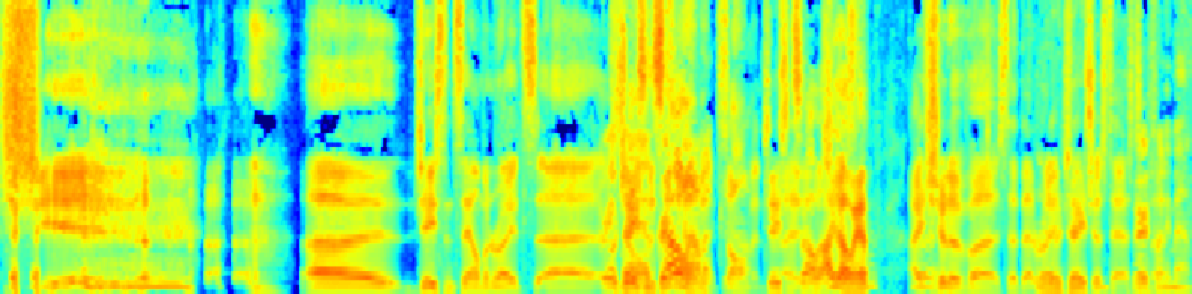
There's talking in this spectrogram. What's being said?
Shit. Uh, Jason Salmon writes. Uh, Oh, Jason band, great Salmon. comic, Salmon. Jason I Salmon, I just- know him. I should have uh, said that I right. know I Jason. Just asked Very him that. funny man.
